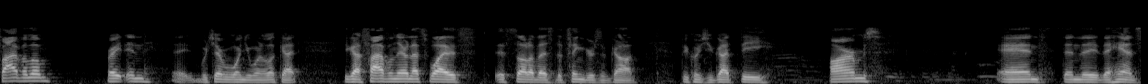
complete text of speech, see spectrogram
five of them, right in uh, whichever one you want to look at. You got five of them there. That's why it's, it's thought of as the fingers of God because you got the arms and then the, the hands.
